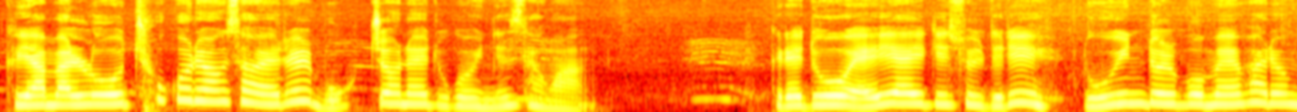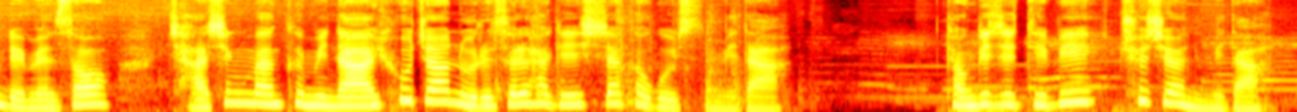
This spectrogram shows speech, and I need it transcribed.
그야말로 초고령 사회를 목전에 두고 있는 상황. 그래도 AI 기술들이 노인 돌봄에 활용되면서 자식만큼이나 효자 노릇을 하기 시작하고 있습니다. 경기지TV 최지연입니다.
